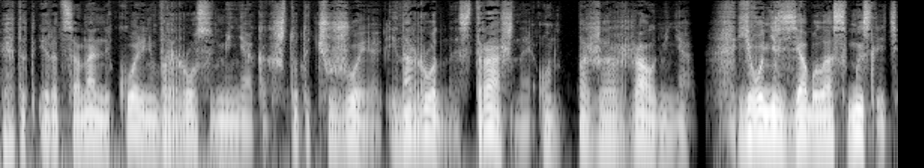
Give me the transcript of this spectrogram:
Этот иррациональный корень врос в меня, как что-то чужое, инородное, страшное. Он пожирал меня. Его нельзя было осмыслить,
